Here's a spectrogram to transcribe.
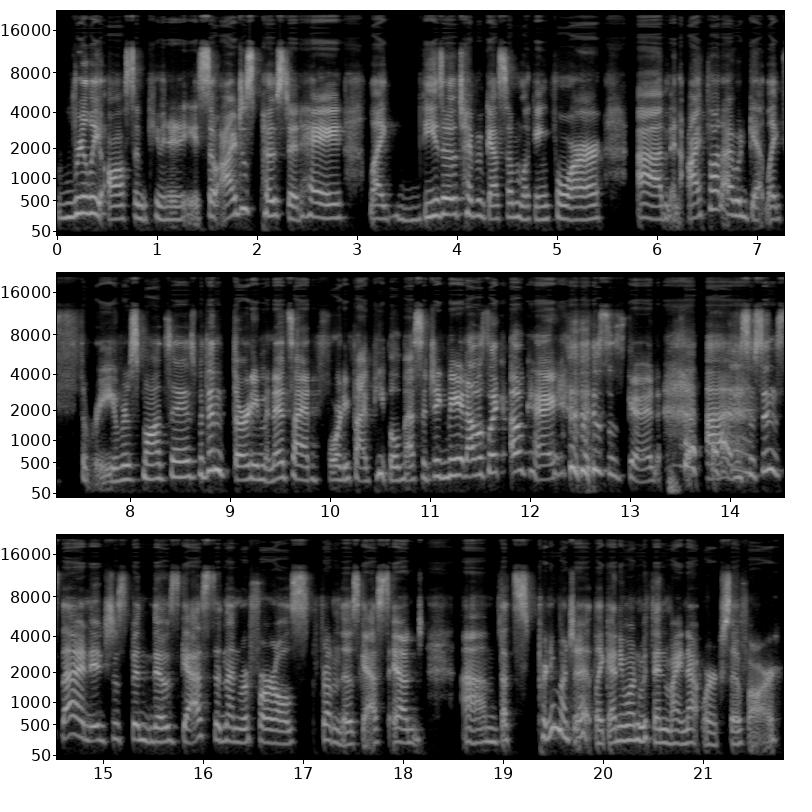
really awesome community. So I just posted, hey, like these are the type of guests I'm looking for. Um, and I thought I would get like three responses. Within 30 minutes, I had 45 people messaging me, and I was like, okay, this is good. Um, so since then, it's just been those guests and then referrals from those guests. And um, that's pretty much it. Like anyone within my network so far.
